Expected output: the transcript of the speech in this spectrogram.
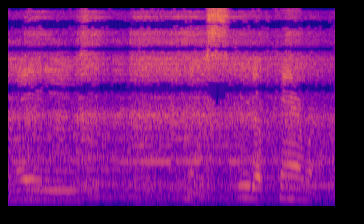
and 80s, and the screwed up camera.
